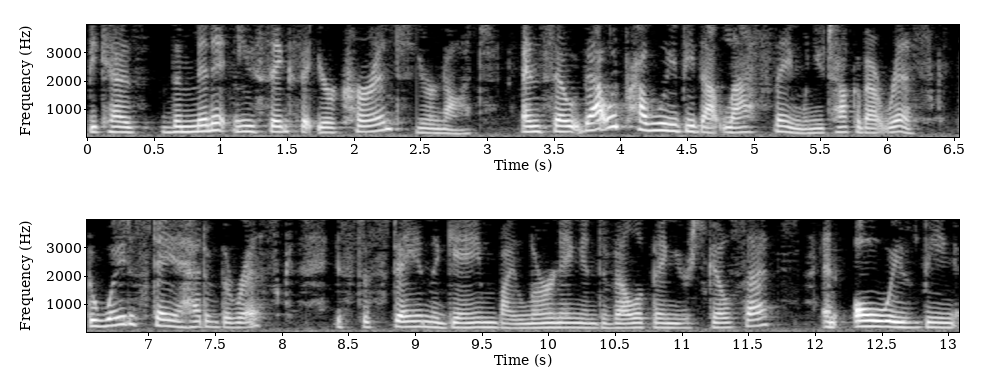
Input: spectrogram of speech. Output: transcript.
because the minute you think that you're current, you're not. And so that would probably be that last thing when you talk about risk. The way to stay ahead of the risk is to stay in the game by learning and developing your skill sets and always being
